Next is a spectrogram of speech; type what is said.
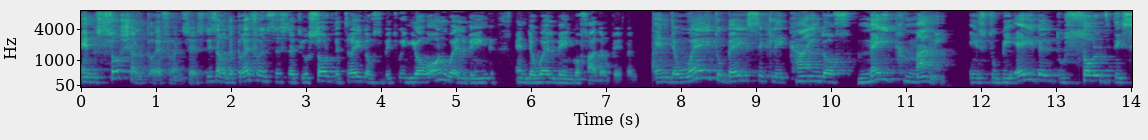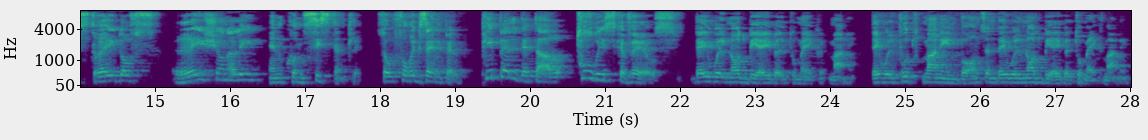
and social preferences. These are the preferences that you solve the trade-offs between your own well-being and the well-being of other people. And the way to basically kind of make money is to be able to solve these trade-offs rationally and consistently. So, for example, people that are too risk averse, they will not be able to make money. They will put money in bonds and they will not be able to make money.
